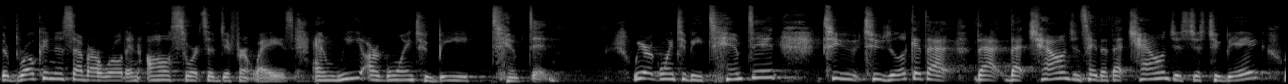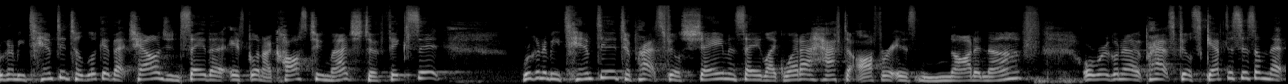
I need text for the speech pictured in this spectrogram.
the brokenness of our world in all sorts of different ways, and we are going to be tempted. We are going to be tempted to, to look at that, that, that challenge and say that that challenge is just too big. We're going to be tempted to look at that challenge and say that it's going to cost too much to fix it. We're going to be tempted to perhaps feel shame and say, like, what I have to offer is not enough. Or we're going to perhaps feel skepticism that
